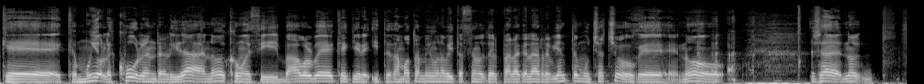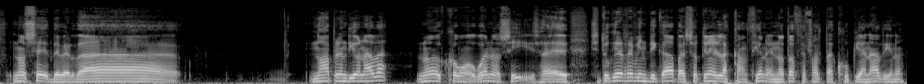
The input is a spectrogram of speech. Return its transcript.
que, que, es muy old school en realidad, ¿no? Es como decir, va a volver, ¿qué quieres? Y te damos también una habitación de hotel para que la reviente, muchacho, que no. O sea, no, no sé, de verdad. No aprendió nada. ¿no? Es como, bueno, sí, si tú quieres reivindicar, para eso tienes las canciones, no te hace falta escupir a nadie, ¿no?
